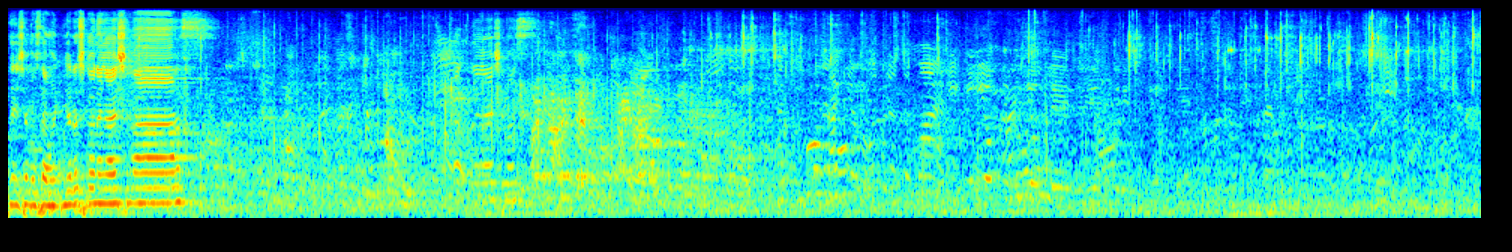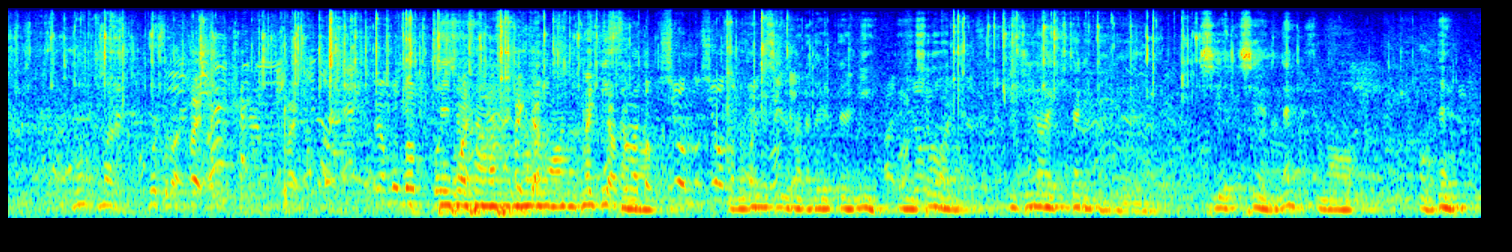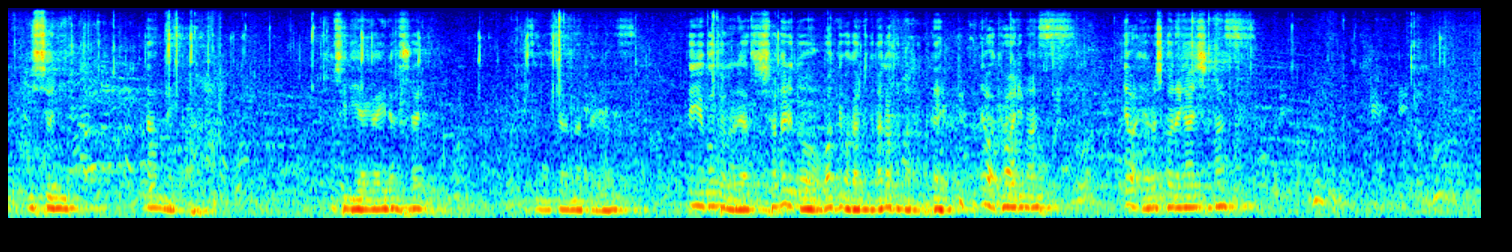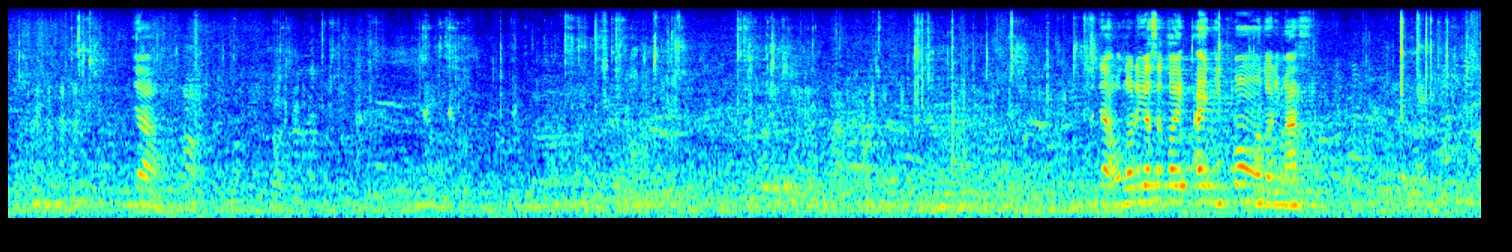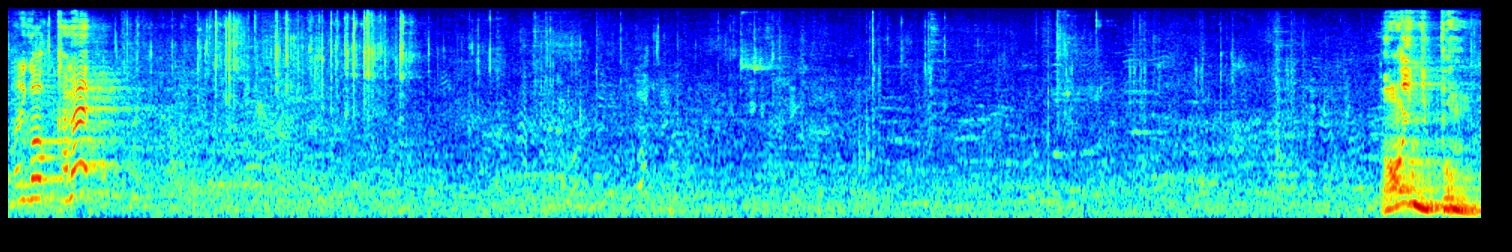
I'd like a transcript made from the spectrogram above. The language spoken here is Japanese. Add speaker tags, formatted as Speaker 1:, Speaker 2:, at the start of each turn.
Speaker 1: 電車部さんよろしくお願いします。お願いします。電車部さんは先ほどもあの大吉さんのあの MC の方が言ったように、えー昭和の道の駅チャリティーとい。う支援支援のねその方で一緒に何名かお知り合いがいらっしゃるいつもお世話になっておりますっていうことなので私喋るとわけわかんなく長くなるのででは変わります。ではよろしくお願いします。じゃあ
Speaker 2: じゃあ踊りよさこい愛日本を踊ります。乗り子構え。
Speaker 3: 愛日本「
